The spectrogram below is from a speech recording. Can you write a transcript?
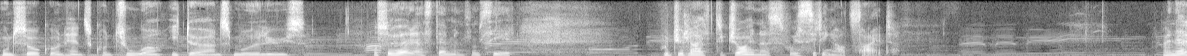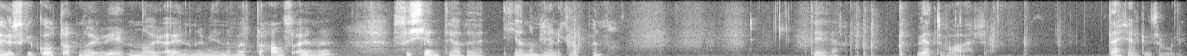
Hun så kun hans konturer i dørens modlys. Og så hører jeg stemmen som sier Would you like to join us? We're sitting outside. Men jeg husker godt at når, vi, når øynene mine møtte hans øyne, så kjente jeg det gjennom hele kroppen. Det vet du hva er. Det er helt utrolig.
